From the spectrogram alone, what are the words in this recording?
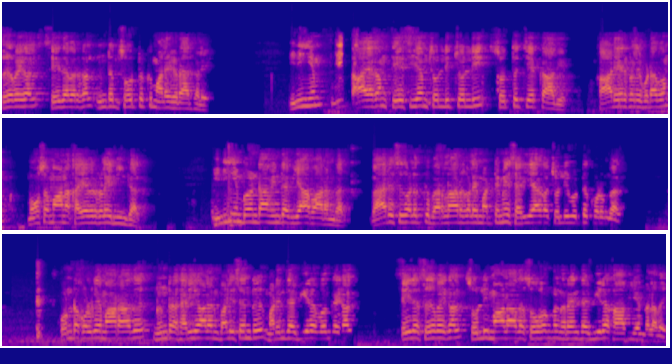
சேவைகள் செய்தவர்கள் இன்றும் சோற்றுக்கும் அலைகிறார்களே. இனியும் தாயகம் தேசியம் சொல்லி சொல்லி சொத்து சேர்க்காதீர். காடியர்களை விடவும் மோசமான கயவர்களே நீங்கள். இனியும் வேண்டாம் இந்த வியாபாரங்கள். வாரிசுகளுக்கு வரலாறுகளை மட்டுமே சரியாக சொல்லிவிட்டு கொடுங்கள். கொண்ட கொள்கை மாறாது. நின்ற கரிகாலன் பலி சென்று மடிந்த வீர வேங்கைகள் செய்த சேவைகள் சொல்லி மாளாத சோகங்கள் நிறைந்த வீர காவியங்கள் அவை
